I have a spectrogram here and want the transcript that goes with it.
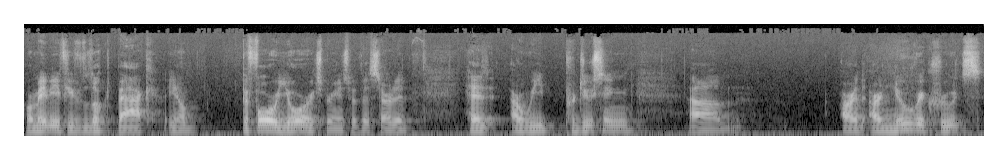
or maybe if you've looked back you know before your experience with this started has are we producing um, are, are new recruits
